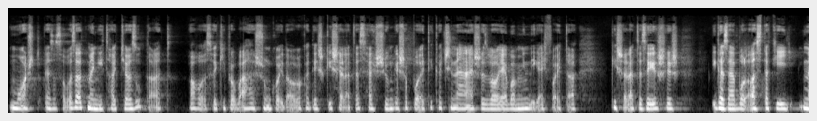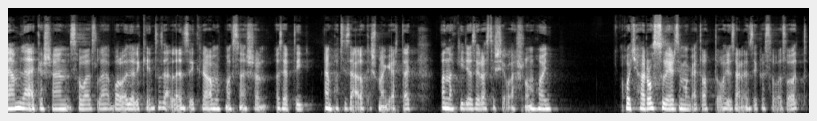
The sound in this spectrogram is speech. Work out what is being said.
most ez a szavazat megnyithatja az utat ahhoz, hogy kipróbálhassunk oly dolgokat, és kísérletezhessünk, és a politika csinálás az valójában mindig egyfajta kísérletezés, és igazából azt, aki így nem lelkesen szavaz le baloldaliként az ellenzékre, amit maximálisan azért így empatizálok és megértek, annak így azért azt is javaslom, hogy hogyha rosszul érzi magát attól, hogy az ellenzékre szavazott,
